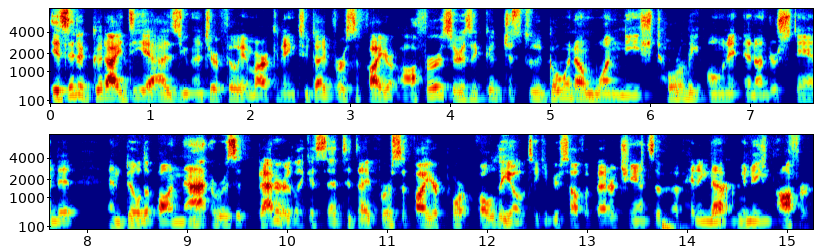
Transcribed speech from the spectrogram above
is it a good idea as you enter affiliate marketing to diversify your offers, or is it good just to go in on one niche, totally own it and understand it? and build upon that? Or is it better, like I said, to diversify your portfolio to give yourself a better chance of, of hitting that winning offer?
